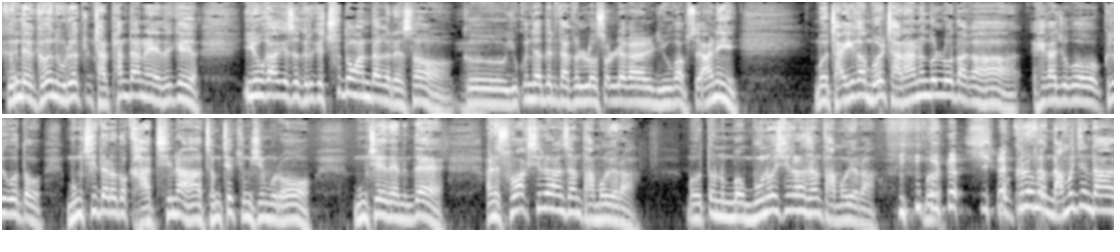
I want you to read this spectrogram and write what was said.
근데 그건 우리가 좀 잘 판단해야 돼. 이게 일각에서 그렇게 추동한다 그래서 그 유권자들이 다 글로 쏠려갈 이유가 없어요. 아니 뭐 자기가 뭘 잘하는 걸로다가 해가지고 그리고 또 뭉치더라도 가치나 정책 중심으로 뭉쳐야 되는데 아니 수학 싫어하는 사람 다 모여라. 뭐 또는 뭐 문어 싫어하는 사람 다 모여라. 뭐, 뭐 그러면 나머지는 다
